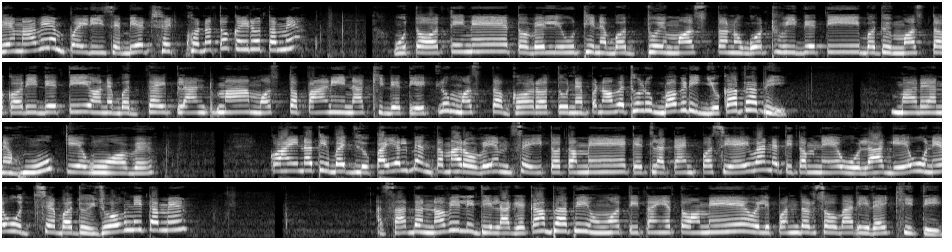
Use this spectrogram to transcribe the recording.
જેમ આવે એમ પડી છે. બેડ સરખો નતો કર્યો તમે? હું તો હતી ને, તો વેલી ઉઠીને બધુંય મસ્તનું ગોઠવી દેતી બધું મસ્ત કરી દેતી અને બધાય પ્લાન્ટમાં મસ્ત પાણી નાખી દેતી. એટલું મસ્ત ઘર હતું ને પણ હવે થોડું બગડી ગયું કા ભાભી મારે અને હું કેવું હવે? કઈ નથી બદલું. પાયલ બેન, તમારો વેમ છે, ઈ તો તમે કેટલા ટાઈમ પછી આવ્યા નથી, તમને એવું લાગે, એવું ને એવું જ છે બધું જોવની તમે. આ સાદા નવી લીધી લાગે, કા ભાભી? હું હતી ત્યાં તો અમે ઓલી 1500 વાળી રાખી હતી.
